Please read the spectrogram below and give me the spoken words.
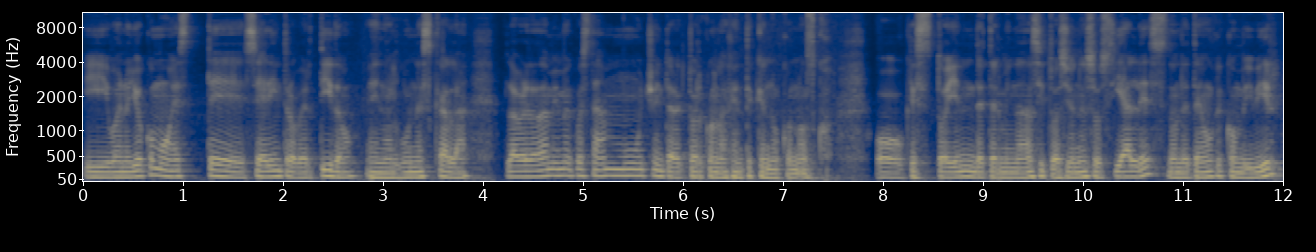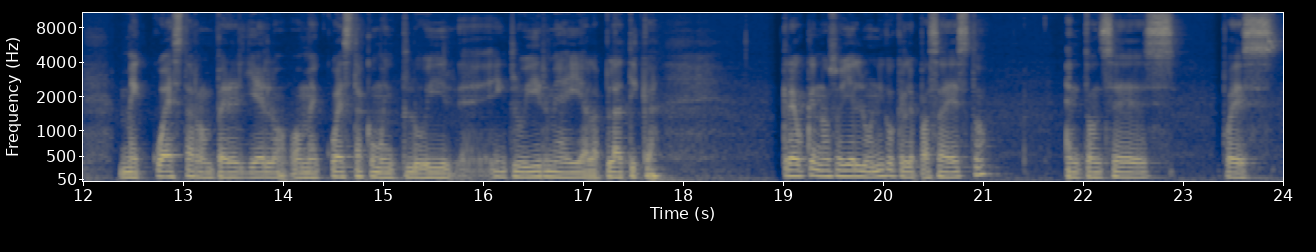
Y bueno, yo como este ser introvertido en alguna escala, la verdad a mí me cuesta mucho interactuar con la gente que no conozco o que estoy en determinadas situaciones sociales donde tengo que convivir, me cuesta romper el hielo o me cuesta como incluir, eh, incluirme ahí a la plática. Creo que no soy el único que le pasa esto. Entonces, pues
